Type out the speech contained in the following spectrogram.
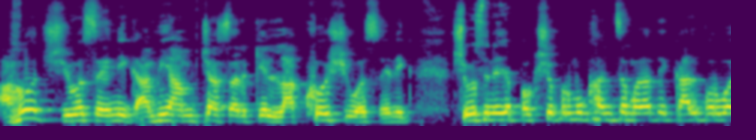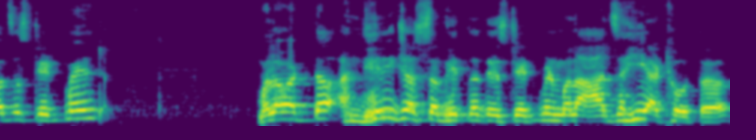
आहोत शिवसैनिक आम्ही आमच्यासारखे लाखो शिवसैनिक। शिवसेनेच्या पक्षप्रमुखांचं मला ते काल परवाचं स्टेटमेंट मला वाटतं अंधेरीच्या सभेतलं ते स्टेटमेंट मला आजही आठवतं।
